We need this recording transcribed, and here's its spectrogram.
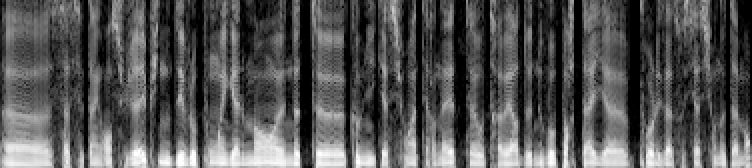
ça, c'est un grand sujet. Et puis nous développons également notre communication Internet au travers de nouveaux portails pour les associations notamment.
